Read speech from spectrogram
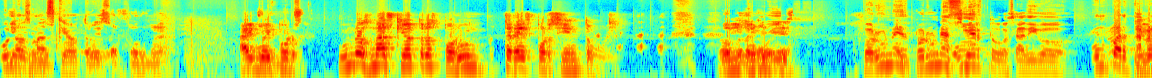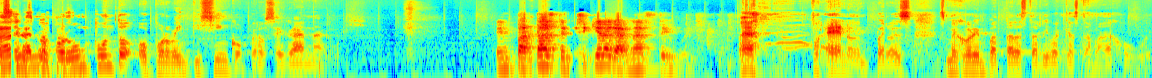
unos- más que De otros. esa forma, Ay, güey, por unos más que otros por un 3%, güey. no, Por un, por un acierto, o sea, digo, Un partido La se gana cosas- por un punto o por 25, pero se gana, güey. Empataste, ni siquiera ganaste, güey. Bueno, pero es, es mejor empatar hasta arriba que hasta abajo, güey.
